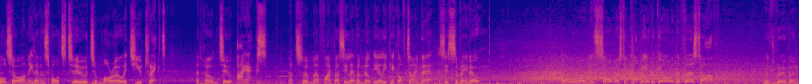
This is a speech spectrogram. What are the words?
Also on 11 Sports 2 tomorrow, it's Utrecht at home to Ajax. That's from uh, 5 past 11. Note the early kickoff time there. This is Semedo. Oh, and it's almost a copy of the goal in the first half with Ruben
